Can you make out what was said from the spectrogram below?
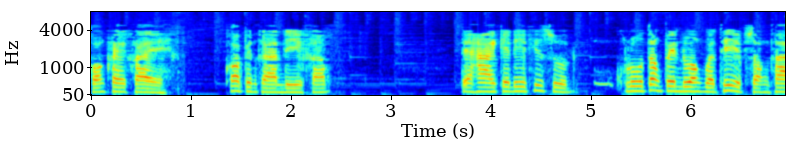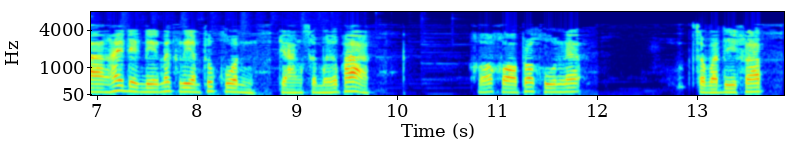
ของใครๆ ก็เป็นการดีครับ แต่หากจะดีที่สุดครูต้องเป็นดวงประทีปสองทางให้เด็กๆนักเรียนทุกคนอย่างเสมอภาค ขอขอบพระคุณและ สวัสดีครับ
